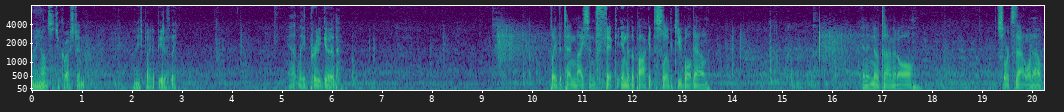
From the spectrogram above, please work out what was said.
He answered your question, and he's played it beautifully. Yeah, it laid pretty good. Played the 10 nice and thick into the pocket to slow the cue ball down. And in no time at all, sorts that one out.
